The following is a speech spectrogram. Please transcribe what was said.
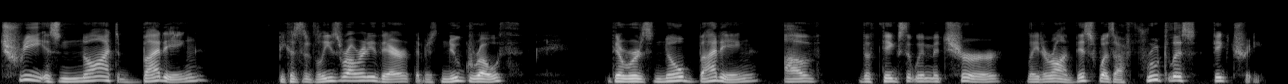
tree is not budding because the leaves were already there. There was new growth. There was no budding of the figs that would mature later on. This was a fruitless fig tree.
